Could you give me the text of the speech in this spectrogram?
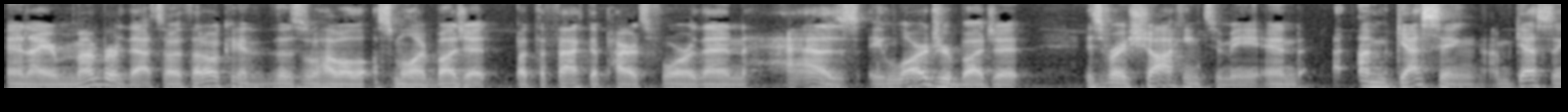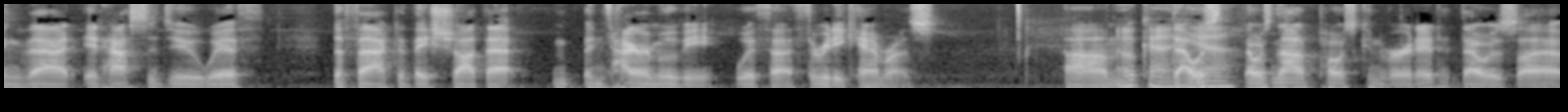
And I remembered that, so I thought, okay, this will have a, a smaller budget. But the fact that Pirates Four then has a larger budget is very shocking to me. And I'm guessing, I'm guessing that it has to do with the fact that they shot that entire movie with uh, 3D cameras. Um, Okay, that was yeah. that was not post converted. That was uh,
